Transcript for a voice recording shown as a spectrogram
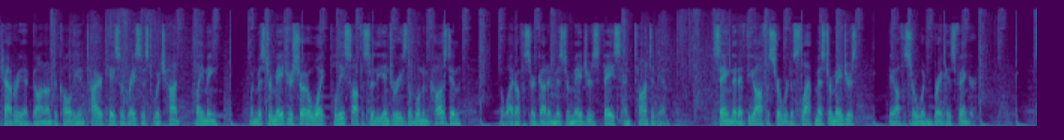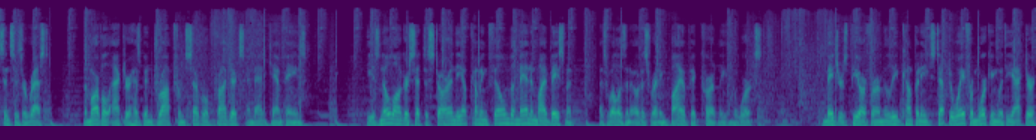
Chaudhry had gone on to call the entire case a racist witch hunt, claiming, When Mr. Majors showed a white police officer the injuries the woman caused him, the white officer got in Mr. Majors' face and taunted him, saying that if the officer were to slap Mr. Majors, the officer wouldn't break his finger. Since his arrest, the Marvel actor has been dropped from several projects and ad campaigns. He is no longer set to star in the upcoming film The Man in My Basement, as well as an Otis Redding biopic currently in the works. Major's PR firm Elite Company stepped away from working with the actor,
